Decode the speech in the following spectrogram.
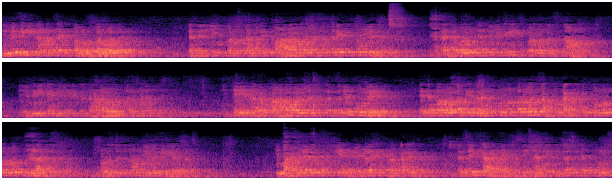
निलगिरी नावाचा एक पर्वत पर्वत आहे. त्या निलगिरी पर्वतामध्ये बारा वर्षानंतर एक फूल येत. त्याच्यावरून त्या निलगिरी पर्वताचं नाव निलगिरी काय निलगिरी झाडावरून तर म्हणत नाही. इथे येणारा बारा वर्षानंतर जे पूल आहे ते त्या पर्वतात येत. आणि पूर्ण पर्वत झाकून टाकतं ते पूर्ण पर्वत निळा म्हणून त्याचं नाव निलगिरी असं. ही बाहेर आहे म्हणजे वेगळा एक प्रकार आहे. त्याचं एक कारण आहे की सह्याद्री विकासाच्या पूर्वीच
